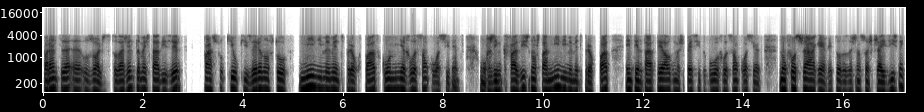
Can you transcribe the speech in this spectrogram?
perante uh, os olhos de toda a gente, também está a dizer faço o que eu quiser, eu não estou minimamente preocupado com a minha relação com o Ocidente. Um regime que faz isto não está minimamente preocupado em tentar ter alguma espécie de boa relação com o Ocidente. Não fosse já a guerra e todas as sanções que já existem,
